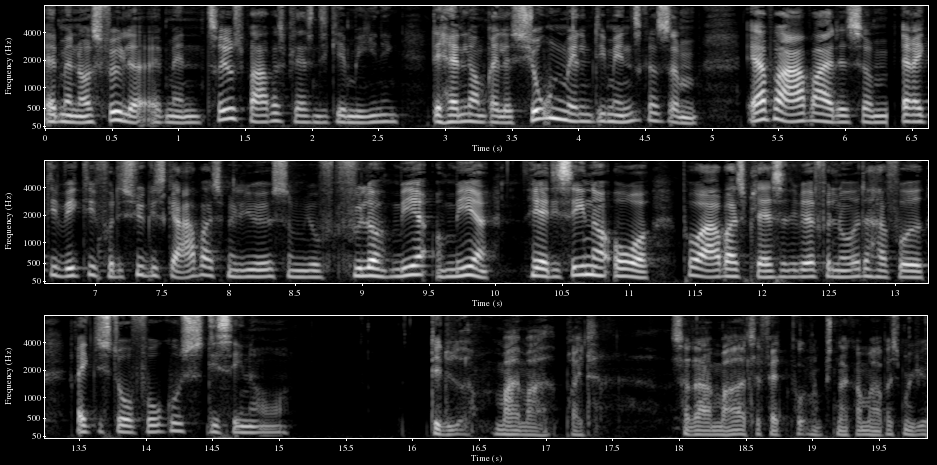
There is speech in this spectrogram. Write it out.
at man også føler, at man trives på arbejdspladsen, det giver mening. Det handler om relationen mellem de mennesker, som er på arbejde, som er rigtig vigtigt for det psykiske arbejdsmiljø, som jo fylder mere og mere her de senere år på arbejdspladsen. Det er i hvert fald noget, der har fået rigtig stor fokus de senere år. Det lyder meget, meget bredt. Så der er meget at tage fat på, når vi snakker om arbejdsmiljø.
